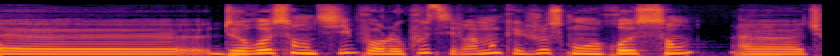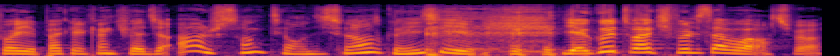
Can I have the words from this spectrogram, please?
euh, de ressenti. Pour le coup, c'est vraiment quelque chose qu'on ressent. Euh, tu vois, il n'y a pas quelqu'un qui va dire Ah, je sens que tu es en dissonance cognitive. Il y a que toi qui peux le savoir, tu vois.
